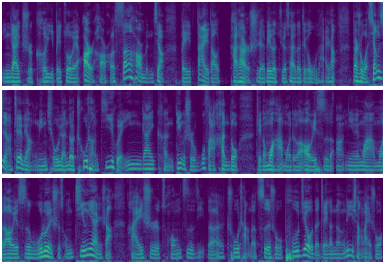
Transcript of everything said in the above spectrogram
应该是可以被作为二号和三号门将被带到卡塔尔世界杯的决赛的这个舞台上。但是我相信啊，这两名球员的出场机会应该肯定是无法撼动这个穆罕默德·奥维斯的啊，因为穆罕默德·奥维斯无论是从经验上，还是从自己的出场的次数、扑救的这个能力上来说，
